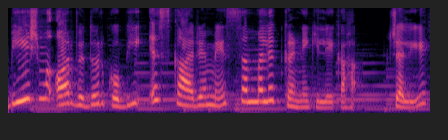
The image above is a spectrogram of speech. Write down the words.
भीष्म और विदुर को भी इस कार्य में सम्मिलित करने के लिए कहा। चलिए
